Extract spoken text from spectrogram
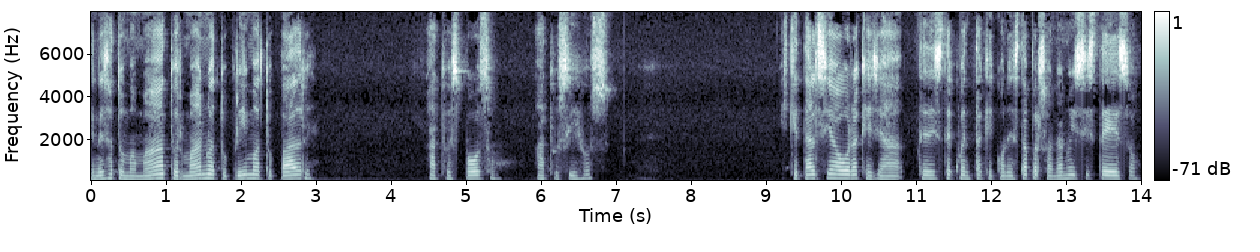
Tienes a tu mamá, a tu hermano, a tu primo, a tu padre, a tu esposo, a tus hijos. ¿Y qué tal si ahora que ya te diste cuenta que con esta persona no hiciste eso,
